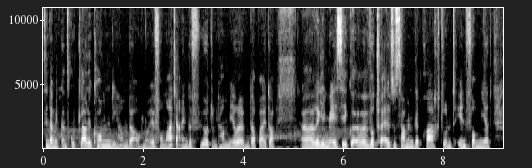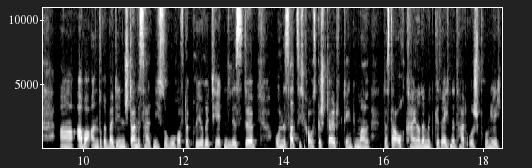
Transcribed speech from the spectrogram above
sind damit ganz gut klargekommen, die haben da auch neue Formate eingeführt und haben ihre Mitarbeiter äh, regelmäßig äh, virtuell zusammengebracht und informiert. Äh, aber andere, bei denen stand es halt nicht so hoch auf der Prioritätenliste. Und es hat sich herausgestellt, denke mal, dass da auch keiner damit gerechnet hat ursprünglich,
